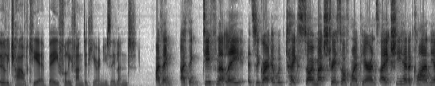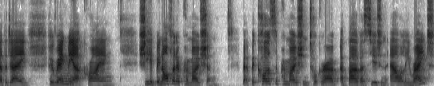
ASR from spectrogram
early childcare be fully funded here in New Zealand? I think I think definitely it's a great it would take so much stress off my parents. I actually had a client the other day who rang me up crying. She had been offered a promotion, but because the promotion took her above a certain hourly rate,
